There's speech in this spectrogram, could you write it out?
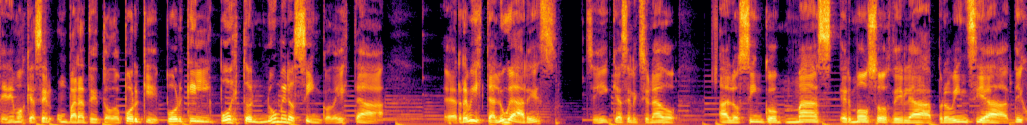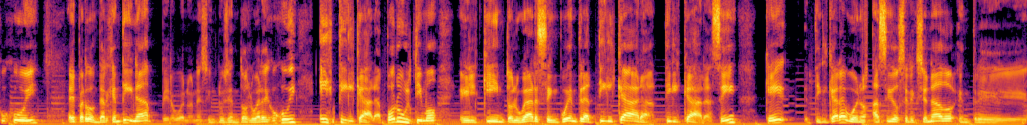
tenemos que hacer un parate de todo. ¿Por qué? Porque el puesto número 5 de esta eh, revista Lugares, ¿sí? que ha seleccionado a los cinco más hermosos de la provincia de Jujuy, eh, perdón, de Argentina, pero bueno, en eso incluyen dos lugares de Jujuy, es Tilcara. Por último, el quinto lugar se encuentra Tilcara, Tilcara, ¿sí? Que Tilcara, bueno, ha sido seleccionado entre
